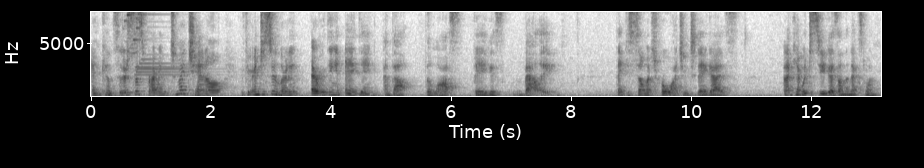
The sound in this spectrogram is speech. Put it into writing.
and consider subscribing to my channel if you're interested in learning everything and anything about the Las Vegas Valley. Thank you so much for watching today, guys. And I can't wait to see you guys on the next one.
